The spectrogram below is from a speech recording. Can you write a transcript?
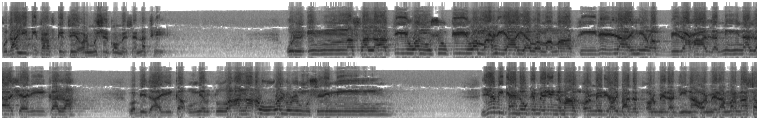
خدائی کی طرف کے تھے اور مشرقوں میں سے نہ تھے۔ قل إن صلاتي ونسكي ومحياي ومماتي لله رب العالمين لا شريك له وبذلك أمرت وأنا أول المسلمين۔ یہ بھی کہہ دو کہ میری نماز اور میری عبادت اور میرا جینا اور میرا مرنا سب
